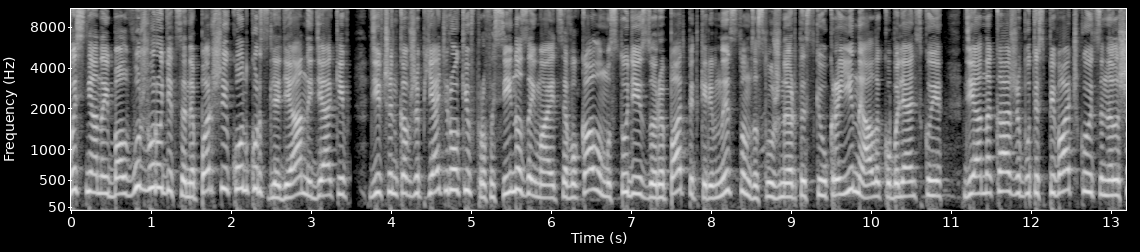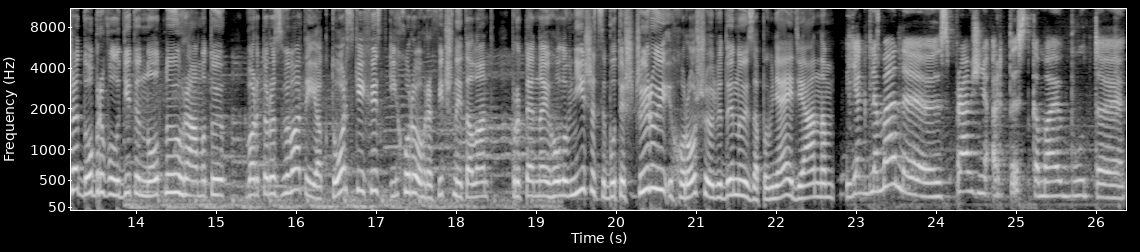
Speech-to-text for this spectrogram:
Весняний бал в Ужгороді це не перший конкурс для Діани Дяків. Дівчинка вже 5 років професійно займається вокалом у студії Зорепад під керівництвом заслуженої артистки України Алли Кобилянської. Діана каже, бути співачкою це не лише добре володіти нотною грамотою. Варто розвивати і акторський хист, і хореографічний талант. Проте найголовніше це бути щирою і хорошою людиною, запевняє Діана. Як для мене, справжня артистка має бути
